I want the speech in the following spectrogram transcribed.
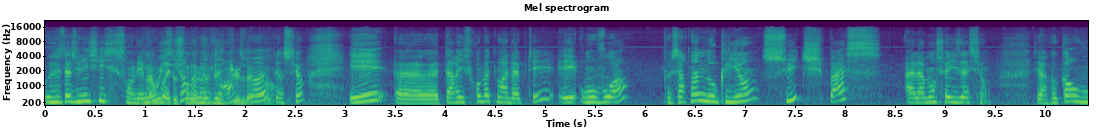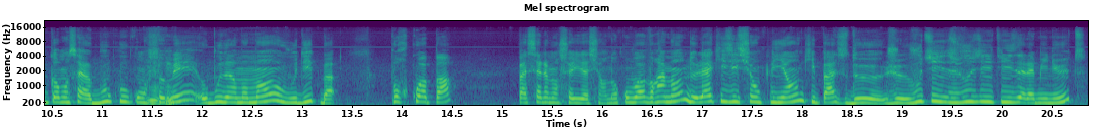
Aux États-Unis, si, ce sont les Ah mêmes oui, ce voitures, sont les mêmes véhicules, ouais, d'accord. bien sûr, et euh, tarifs complètement adaptés, et on voit que certains de nos clients switch, passent à la mensualisation. C'est-à-dire que quand vous commencez à beaucoup consommer, Mhm. au bout d'un moment, vous vous dites, bah, pourquoi pas passer à la mensualisation. Donc on voit vraiment de l'acquisition client qui passe de je vous, utilise- à la minute,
